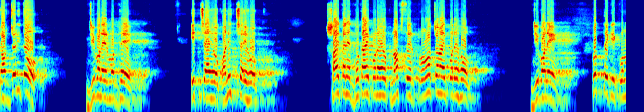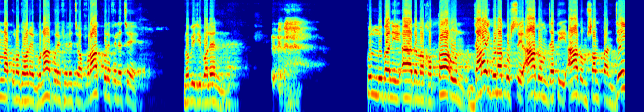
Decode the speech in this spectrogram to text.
জর্জরিত। জীবনের মধ্যে ইচ্ছাই হোক অনিচ্ছাই হোক, শয়তানের ধোকায় পড়ে হোক, নফসের প্ররোচনায় পড়ে হোক, জীবনে প্রত্যেকে কোনো না কোনো ধরনের গুনাহ করে ফেলেছে, অপরাধ করে ফেলেছে। নবীজি বলেন কুল্লুবানি যারাই করছে, আদম জাতি, আদম সন্তান, যেই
